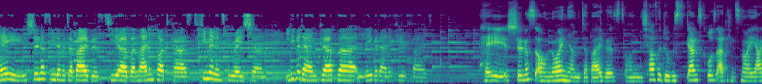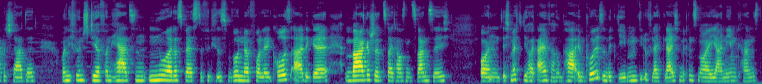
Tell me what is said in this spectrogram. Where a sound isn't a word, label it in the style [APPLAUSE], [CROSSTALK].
Hey, schön, dass du wieder mit dabei bist hier bei meinem Podcast Female Inspiration. Liebe deinen Körper, lebe deine Vielfalt. Hey, schön, dass du auch im neuen Jahr mit dabei bist und ich hoffe, du bist ganz großartig ins neue Jahr gestartet und ich wünsche dir von Herzen nur das Beste für dieses wundervolle, großartige, magische 2020. Und ich möchte dir heute einfach ein paar Impulse mitgeben, die du vielleicht gleich mit ins neue Jahr nehmen kannst.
